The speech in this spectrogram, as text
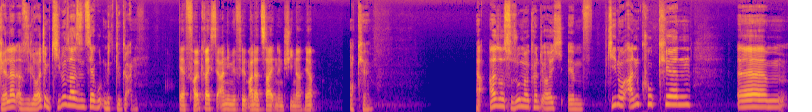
also die Leute im Kinosaal sind sehr gut mitgegangen. Der erfolgreichste Anime-Film aller Zeiten in China, ja. Okay. Ja, also Suzume könnt ihr euch im Kino angucken. Ähm,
